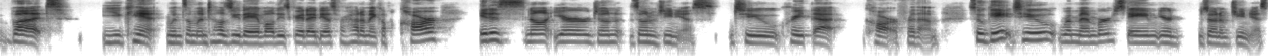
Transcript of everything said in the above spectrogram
But you can't when someone tells you they have all these great ideas for how to make a car it is not your zone of genius to create that car for them. So gate two remember stay in your zone of genius.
